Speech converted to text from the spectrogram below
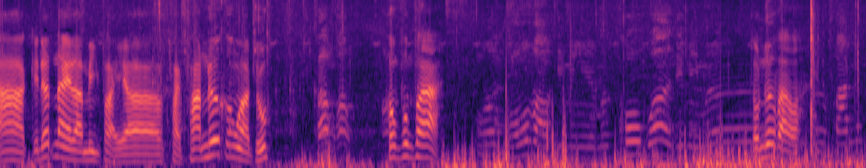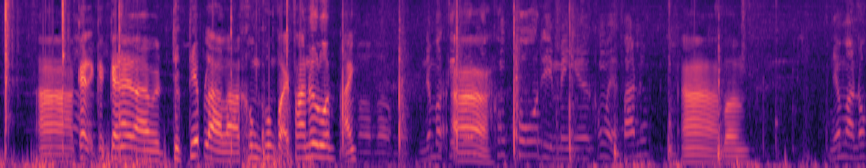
à cái đất này là mình phải ờ, phải pha nước không à chú Không không. không không pha à? Bố vào thì mình mới khô quá thì mình mới cho nước vào à pha nước. à cái cái, cái này là trực tiếp là là không không phải pha nước luôn anh Vâng vâng vâng. Nếu mà cái À. không khô thì mình không phải pha nước. à vâng Nếu mà nó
